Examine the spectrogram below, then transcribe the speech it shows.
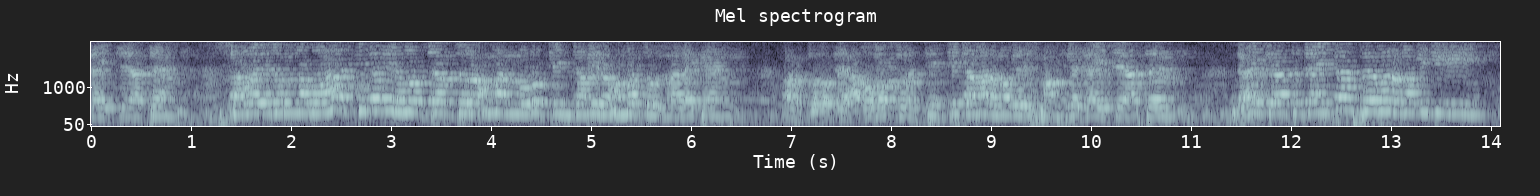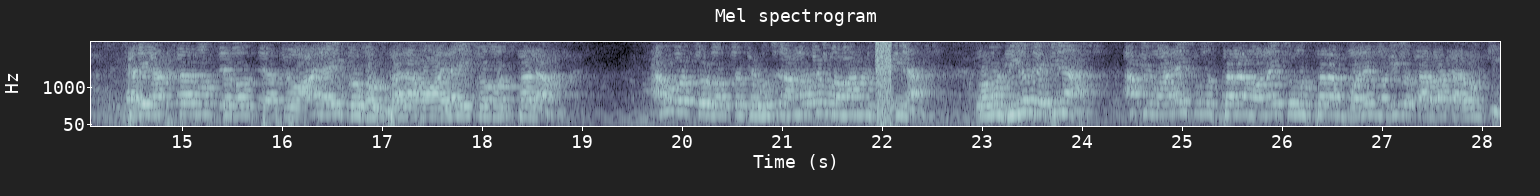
যাইতে আছেন সবাই জন্য মহাজ কিতাবের মধ্যে আব্দুর রহমান নুরুদ্দিন জামি রহমতুল্লাহ লেখেন হযরতে আবু বকর সিদ্দিক আমার নবীর সঙ্গে যাইতে আছেন। যাইতে আছে যাইতে আছে আমার নবীজি। সেই রাস্তার মধ্যে বলতে আছে ওয়ালাইকুম আসসালাম ওয়ালাইকুম আসসালাম বলতেছে হুজুর, আমরা তো কোনো মানুষ দেখি না। কোনো দেখি না। আপনি ওয়ালাইকুম আসসালাম ওয়ালাইকুম আসসালাম বলেন নবী গো তার কারণ কি?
